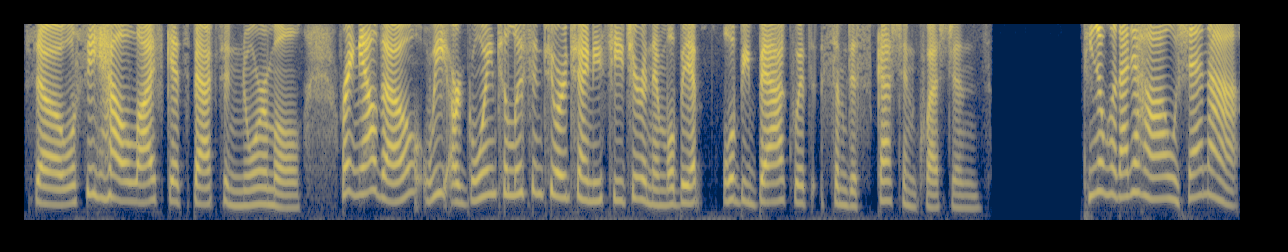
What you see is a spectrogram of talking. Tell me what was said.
So we'll see how life gets back to normal. Right now, though, we are going to listen to our Chinese teacher and then we'll be we'll be back with some discussion questions. 听众朋友，大家好，我是安娜。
